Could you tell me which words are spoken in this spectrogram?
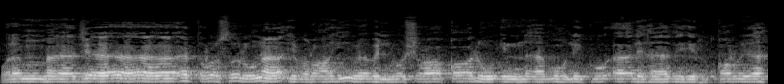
ولما جاءت رسلنا إبراهيم بالبشرى قالوا إنا مهلكوا آل هذه القرية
